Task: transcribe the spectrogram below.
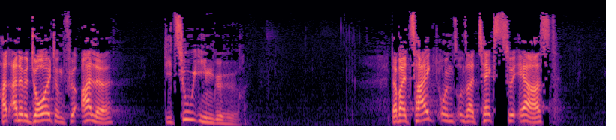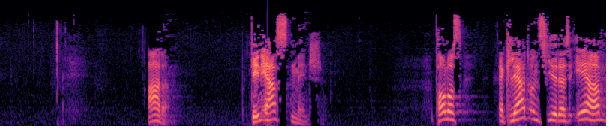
hat eine Bedeutung für alle, die zu ihm gehören. Dabei zeigt uns unser Text zuerst Adam, den ersten Menschen. Paulus erklärt uns hier, dass er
